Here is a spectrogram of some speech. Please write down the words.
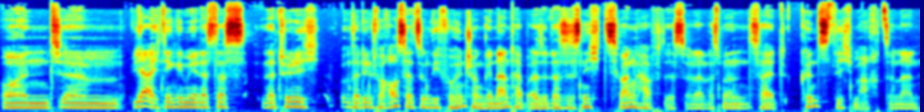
Und ähm, ja, ich denke mir, dass das natürlich unter den Voraussetzungen, die ich vorhin schon genannt habe, also dass es nicht zwanghaft ist oder dass man es halt künstlich macht, sondern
